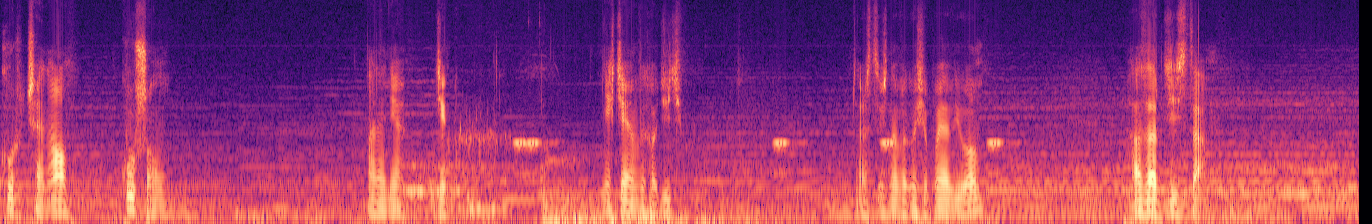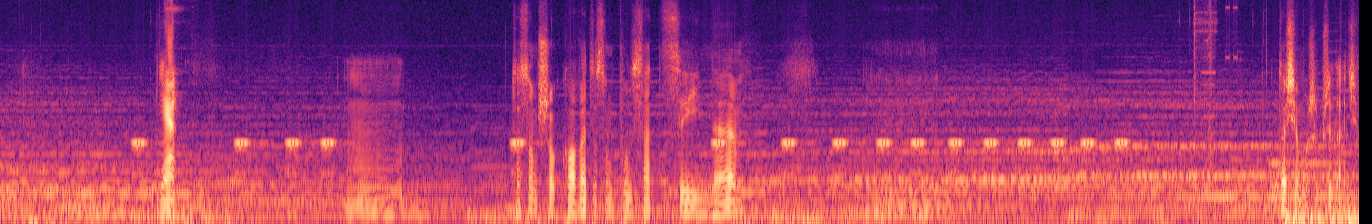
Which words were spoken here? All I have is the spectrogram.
Kurczę, no. Kuszą. Ale nie. Dziękuję. Nie chciałem wychodzić. Teraz coś nowego się pojawiło. Hazardzista. Nie. Mm, To są szokowe, to są pulsacyjne. Mm. To się może przydać.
